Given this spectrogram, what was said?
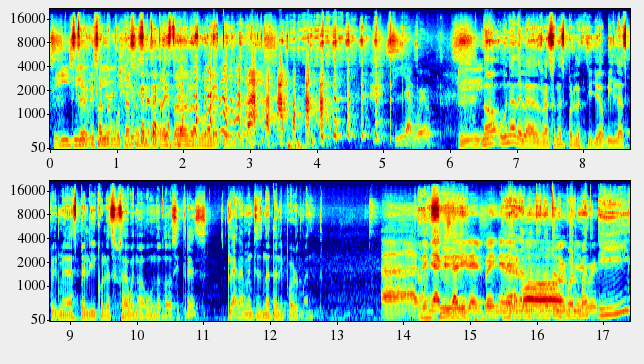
Sí, sí, Estoy le- rifando putazos y te traes todos los boletos, güey. Sí, a huevo. Sí. No, una de las razones por las que yo vi las primeras películas, o sea, bueno, uno, dos y tres, claramente es Natalie Portman. Ah, Ah, tenía que salir el pene del Claramente es Natalie Portman. Y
